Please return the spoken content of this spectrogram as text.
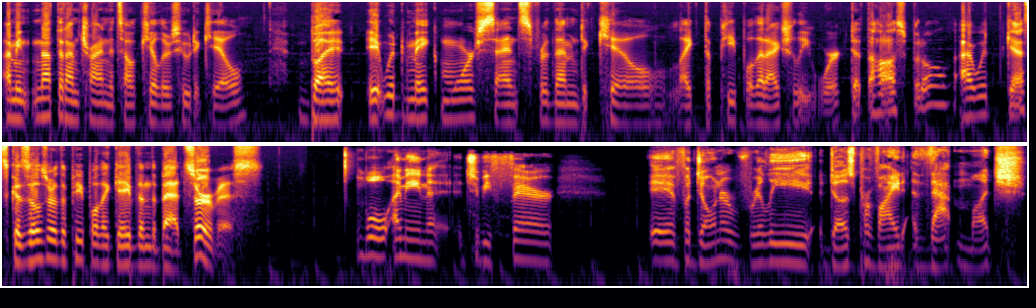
I mean, not that I'm trying to tell killers who to kill, but it would make more sense for them to kill like the people that actually worked at the hospital i would guess because those are the people that gave them the bad service Well, I mean, to be fair, if a donor really does provide that much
